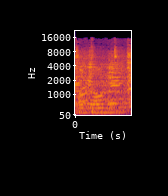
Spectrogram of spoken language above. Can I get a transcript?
저기 나오는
